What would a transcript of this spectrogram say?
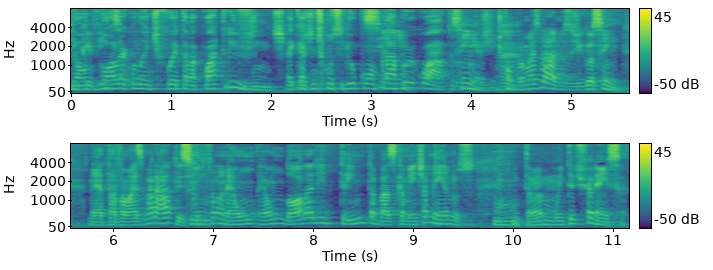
Não, o 5,20. dólar quando a gente foi tava 4,20. É que a gente conseguiu comprar Sim. por 4. Sim, a gente comprou mais barato, mas eu digo assim, né? Tava mais barato. Isso que eu tô falando, é um, é um dólar e 30 basicamente a menos. Então é muita diferença.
